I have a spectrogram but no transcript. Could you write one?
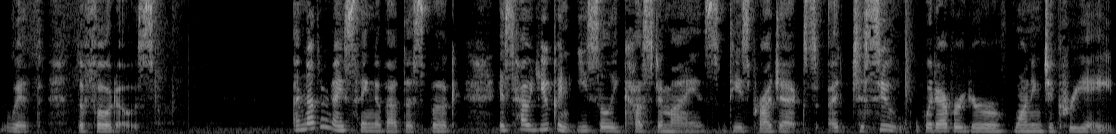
with the photos. Another nice thing about this book is how you can easily customize these projects uh, to suit whatever you're wanting to create.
